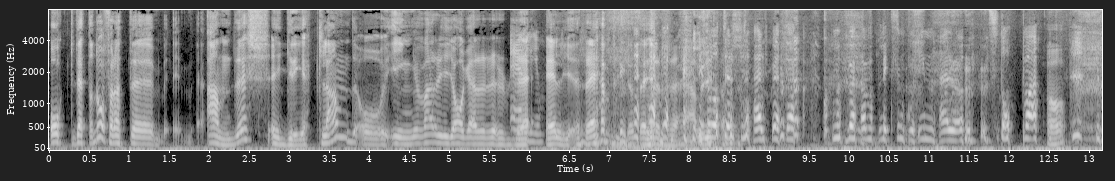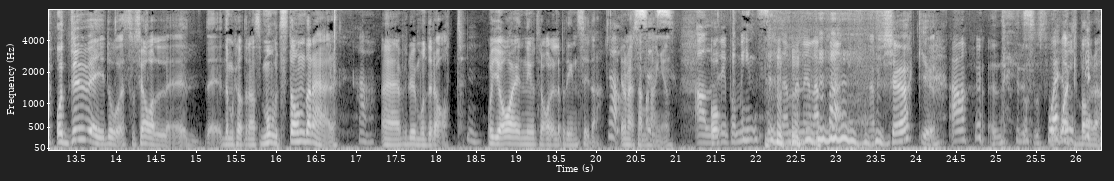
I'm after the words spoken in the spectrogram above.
Och detta då för att eh, Anders är i Grekland och Ingvar jagar rä- Älg. älgräv tänkte jag säga. Det låter sådär, du vet, jag kommer behöva liksom gå in här och stoppa. ja. Och du är ju då Socialdemokraternas motståndare här. Ja. Eh, för du är moderat. Och jag är neutral eller på din sida Ja, i de här precis. sammanhangen. Aldrig Och- på min sida men i alla fall. Jag försöker ju. Ja. Det är så svårt Well. bara.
